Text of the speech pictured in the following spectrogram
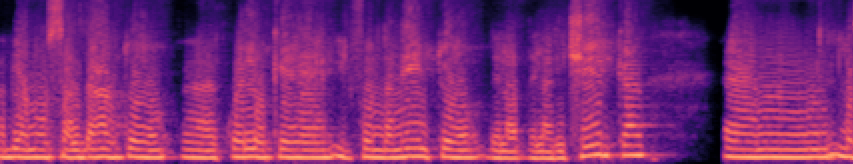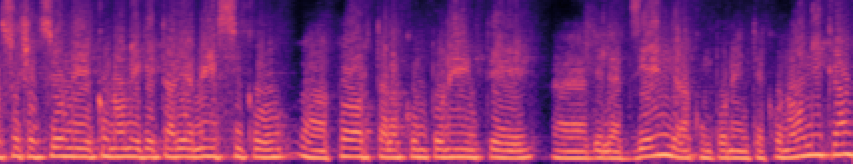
abbiamo saldato eh, quello che è il fondamento della, della ricerca. Ehm, L'associazione economica Italia-Messico eh, porta la componente eh, delle aziende, la componente economica,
